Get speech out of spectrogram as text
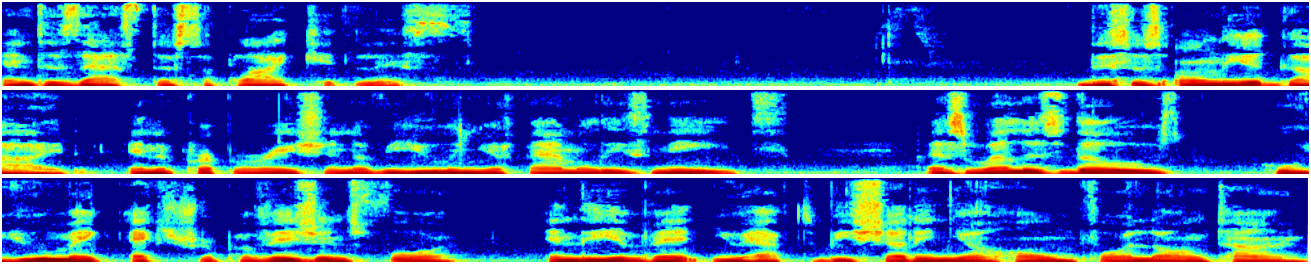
and disaster supply kit lists. This is only a guide in the preparation of you and your family's needs, as well as those who you make extra provisions for in the event you have to be shut in your home for a long time.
